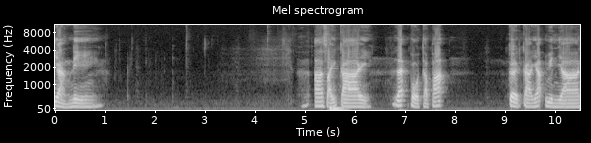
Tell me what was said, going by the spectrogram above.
อย่างนี้ อาศัยกายและโผฏฐพะเกิดกายวิญญาณ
